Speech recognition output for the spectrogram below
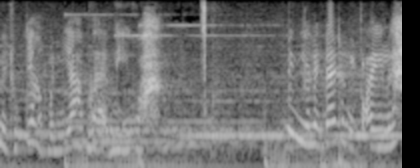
ำไมทุกอย่างมันยากแบบนี้วะ ไม่มีอะไรได้ทางใจเลย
